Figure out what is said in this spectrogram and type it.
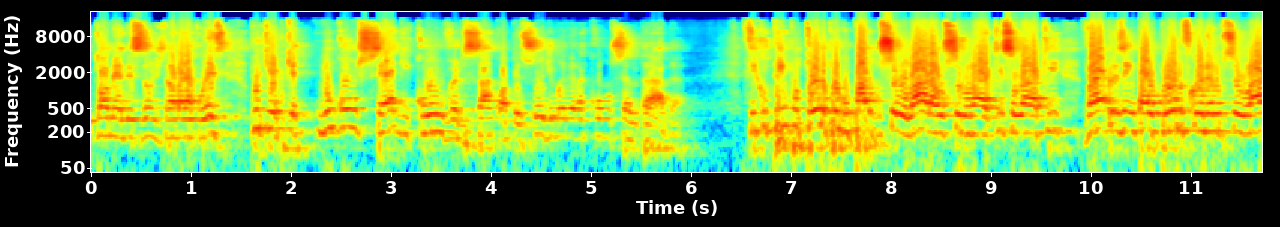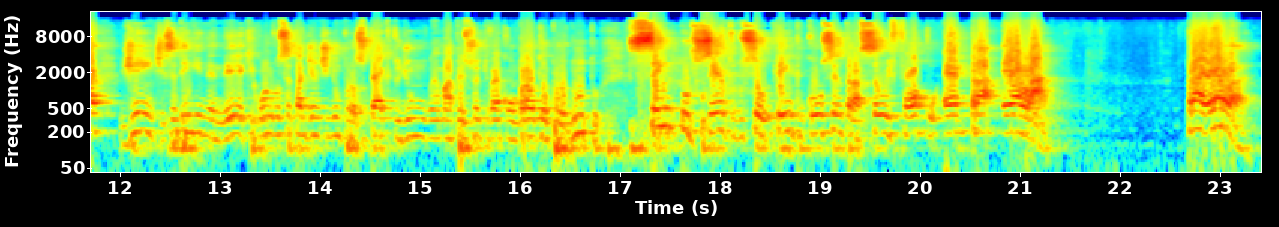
tomem a decisão de trabalhar com eles. Por quê? Porque não consegue conversar com a pessoa de maneira concentrada. Fica o tempo todo preocupado com o celular, ah, o celular aqui, celular aqui, vai apresentar o plano, fica olhando para o celular. Gente, você tem que entender que quando você está diante de um prospecto, de uma pessoa que vai comprar o teu produto, 100% do seu tempo, concentração e foco é para ela. Para ela.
